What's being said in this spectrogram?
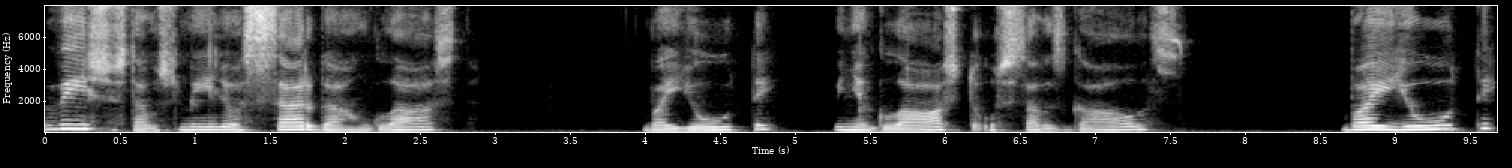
visus tavus mīļos sargā un glāsta, vai jūti viņa glāstu uz savas galvas, vai jūti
